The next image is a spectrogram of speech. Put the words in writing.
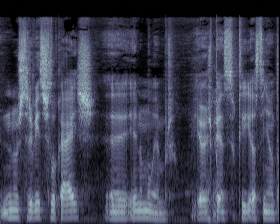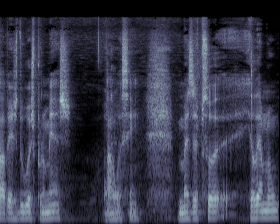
nos serviços locais, eu não me lembro. Eu okay. penso que eles tinham talvez duas por mês okay. algo assim. Mas a pessoa, eu lembro-me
